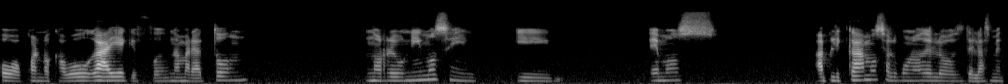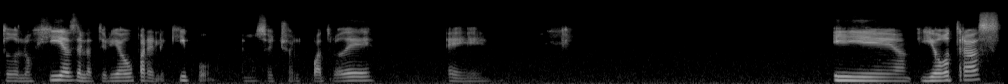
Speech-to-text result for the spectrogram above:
o cuando acabó Gaia, que fue una maratón, nos reunimos y hemos aplicamos alguno de los de las metodologías de la teoría U para el equipo. Hemos hecho el 4D. Eh, y, y otras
